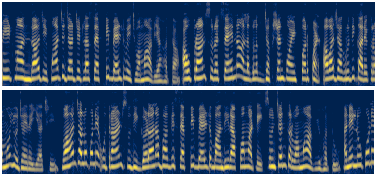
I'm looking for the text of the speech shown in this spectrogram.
મિનિટમાં અંદાજે પાંચ હજાર જેટલા સેફટી બેલ્ટ વેચવામાં આવ્યા હતા. આ ઉપરાંત સુરત શહેરના અલગ અલગ જંકશન પોઈન્ટ પર પણ આવા જાગૃતિ કાર્યક્રમો યોજાઈ રહ્યા છે. વાહન ચાલકોને ઉત્તરાયણ સુધી ગળાના ભાગે સેફટી બેલ્ટ બાંધી રાખવા માટે સૂચન કરવામાં આવ્યું હતું અને લોકોને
